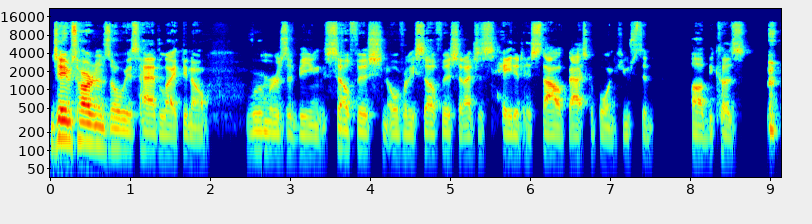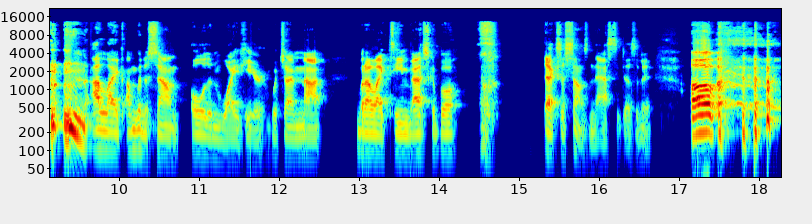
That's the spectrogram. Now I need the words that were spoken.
James Harden's always had like you know rumors of being selfish and overly selfish, and I just hated his style of basketball in Houston uh, because I like, I'm going to sound old and white here, which I'm not, but I like team basketball. Dexa sounds nasty, doesn't it? Um,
